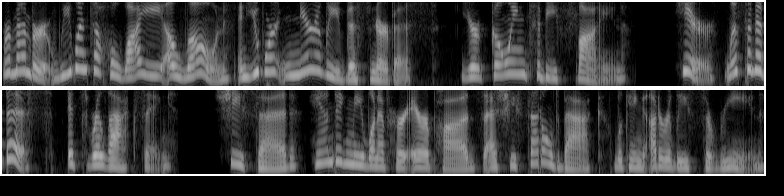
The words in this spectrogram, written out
Remember, we went to Hawaii alone and you weren't nearly this nervous. You're going to be fine. Here, listen to this. It's relaxing. She said, handing me one of her AirPods as she settled back, looking utterly serene.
